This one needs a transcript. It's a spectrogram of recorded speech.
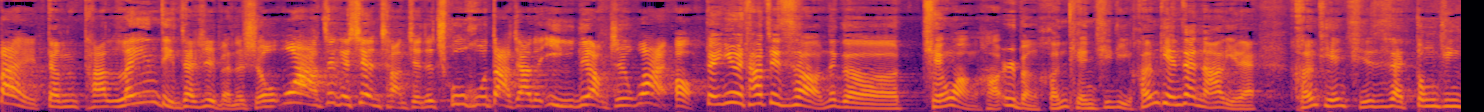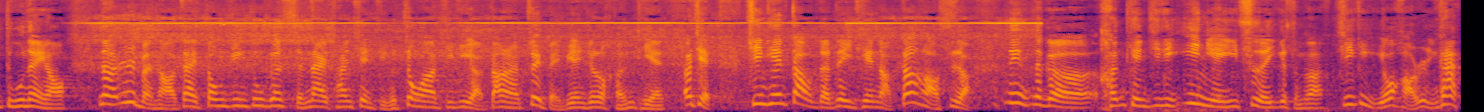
拜登他 landing 在日本的时候，哇，这个现场简直出乎大家的意料之外哦。对，因为他这次啊，那个前往哈日本横田基地，横田在哪里呢？横田其实是在东京都内哦。那日本啊，在东京都跟神奈川县几个重要基地啊，当然最北边就是横田。而且今天到的这一天呢、啊，刚好是啊，那那个横田基地一年一次的一个什么基地友好日。你看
